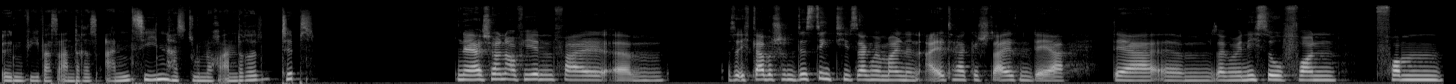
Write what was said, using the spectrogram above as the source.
irgendwie was anderes anziehen. Hast du noch andere Tipps? Naja, schon auf jeden Fall ähm, also ich glaube schon distinktiv, sagen wir mal, einen Alltag gestalten, der, der ähm, sagen wir nicht so von vom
